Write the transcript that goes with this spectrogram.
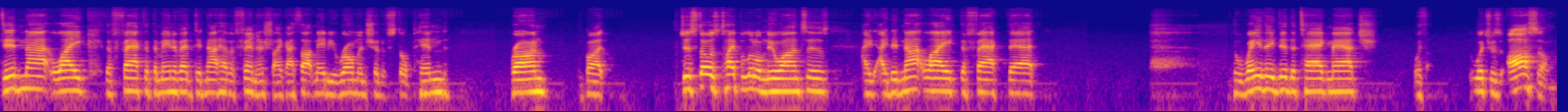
did not like the fact that the main event did not have a finish. Like I thought maybe Roman should have still pinned Braun, but just those type of little nuances. I, I did not like the fact that the way they did the tag match with which was awesome,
